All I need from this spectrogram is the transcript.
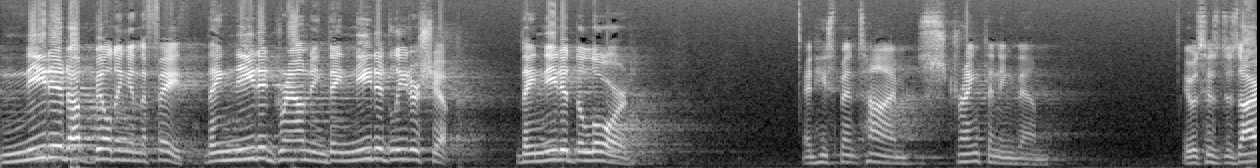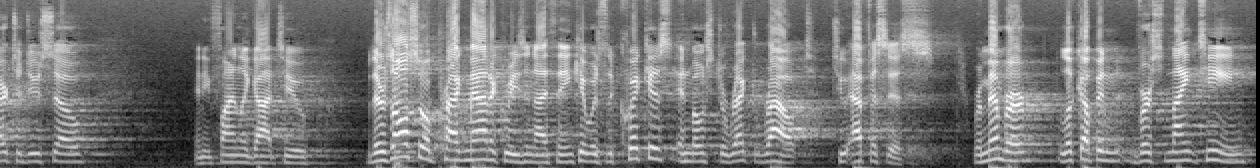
needed upbuilding in the faith. They needed grounding. They needed leadership. They needed the Lord, and he spent time strengthening them. It was his desire to do so, and he finally got to. There's also a pragmatic reason, I think. It was the quickest and most direct route to Ephesus. Remember, look up in verse 19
